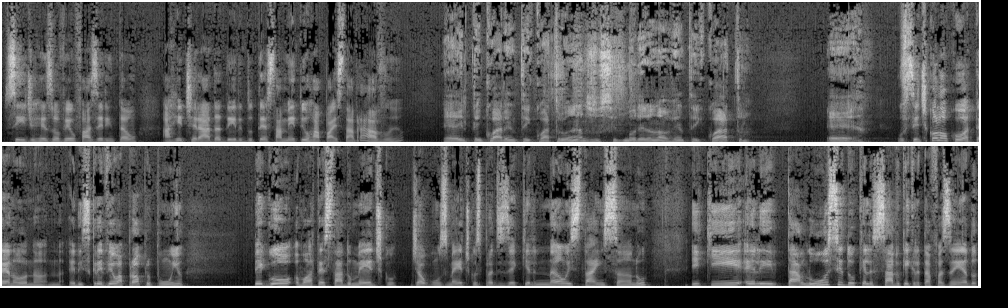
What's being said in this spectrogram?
Cid resolveu fazer então a retirada dele do testamento e o rapaz está bravo, viu? É, ele tem 44 anos, o Cid Moreira 94. É. O Cid colocou até no, no, no, Ele escreveu a próprio punho, pegou um atestado médico de alguns médicos para dizer que ele não está insano e que ele está lúcido, que ele sabe o que, que ele está fazendo,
